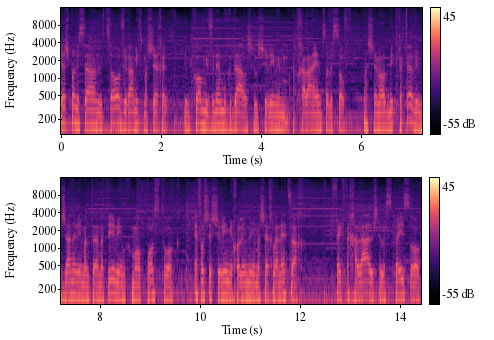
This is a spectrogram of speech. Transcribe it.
יש פה ניסיון ליצור אווירה מתמשכת, במקום מבנה מוגדר של שירים עם התחלה, אמצע וסוף. מה שמאוד מתכתב עם ז'אנרים אלטרנטיביים כמו post-rock, איפה ששירים יכולים להימשך לנצח. אפקט החלל של הספייס רוק,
